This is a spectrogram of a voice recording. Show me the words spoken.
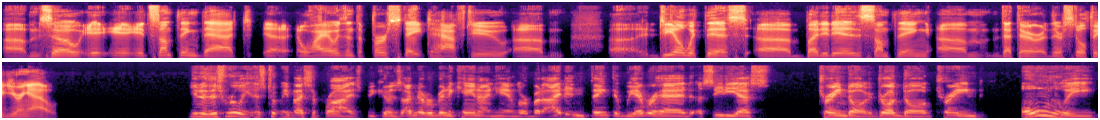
Um, so it, it, it's something that uh, ohio isn't the first state to have to um, uh, deal with this uh, but it is something um, that they're they're still figuring out. You know, this really this took me by surprise because I've never been a canine handler, but I didn't think that we ever had a CDS trained dog, a drug dog trained only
